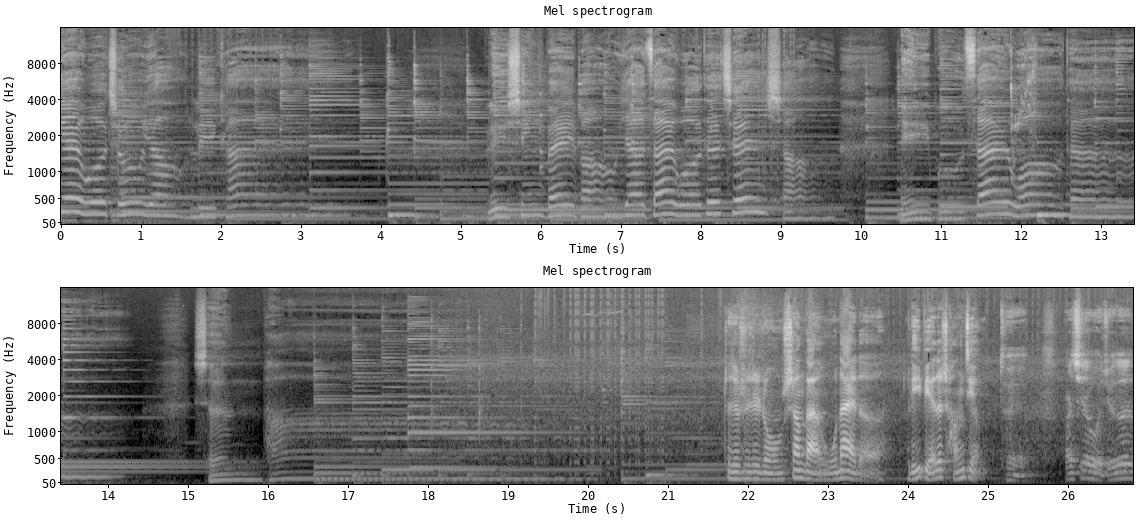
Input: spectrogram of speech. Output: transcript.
夜我就要离开。旅行背包压在我的肩上，你不在我的身旁。这就是这种伤感无奈的离别的场景。对，而且我觉得，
